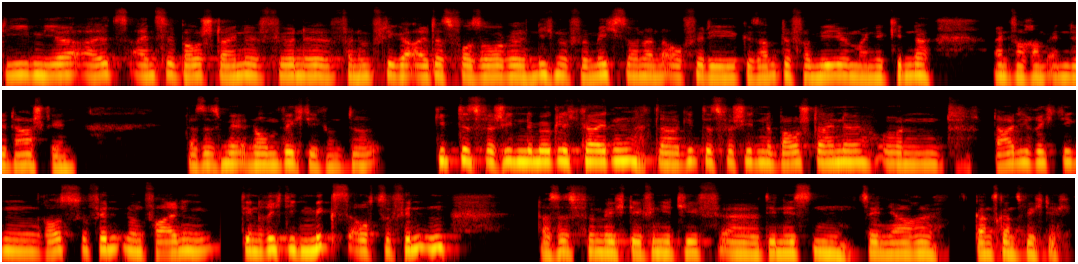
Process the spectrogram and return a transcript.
die mir als Einzelbausteine für eine vernünftige Altersvorsorge, nicht nur für mich, sondern auch für die gesamte Familie, meine Kinder, einfach am Ende dastehen. Das ist mir enorm wichtig. Und gibt es verschiedene Möglichkeiten, da gibt es verschiedene Bausteine und da die richtigen rauszufinden und vor allen Dingen den richtigen Mix auch zu finden, das ist für mich definitiv äh, die nächsten zehn Jahre ganz, ganz wichtig.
